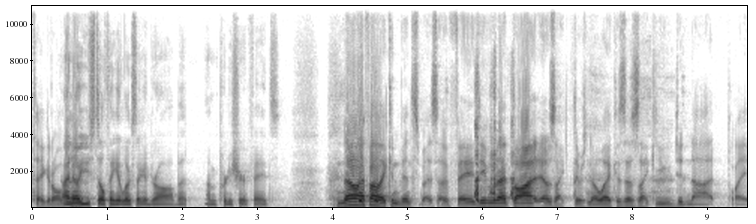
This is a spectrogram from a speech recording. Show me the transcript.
take it all. I know you still think it looks like a draw, but I'm pretty sure it fades. No, I finally convinced myself it fades. Even when I thought I was like, "There's no way," because I was like, "You did not play.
